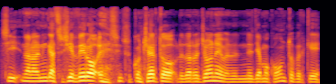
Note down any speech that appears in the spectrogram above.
Sì, no, la ringrazio. Sì, è vero, eh, sul concerto le do ragione, ne diamo conto perché,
